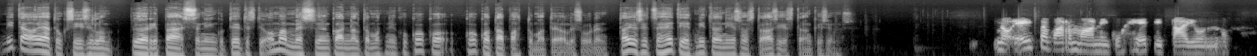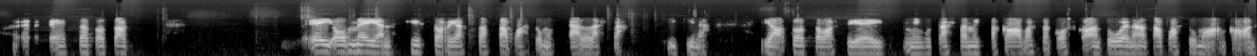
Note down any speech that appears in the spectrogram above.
mitä ajatuksia silloin pyöri päässä, niin kuin tietysti oman messujen kannalta, mutta niin kuin koko, koko tapahtumateollisuuden? Tajusit sä heti, että mitä niin isosta asiasta on kysymys? No ei sitä varmaan niin kuin heti tajunnut, että tota, ei ole meidän historiassa tapahtunut tällaista ikinä ja toivottavasti ei niin kuin tässä mittakaavassa koskaan tule enää tapahtumaankaan.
